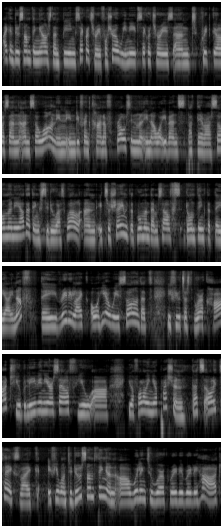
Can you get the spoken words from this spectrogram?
I can do something else than being secretary. For sure, we need secretaries and grid girls and and so on in in different kind of roles in in our events. But there are so many other things to do as well And it's a shame that women themselves don't think that they are enough. They really like over here we saw that if you just work hard, you believe in yourself, you are you are following your passion. That's all it takes. Like if you want to do something and are willing to work really, really hard,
